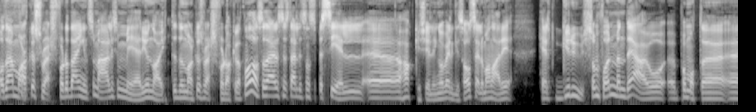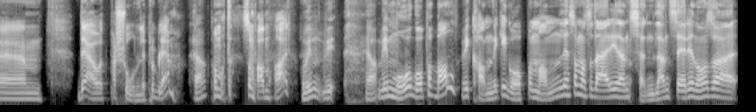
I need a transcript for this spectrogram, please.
Og det er Marcus Rashford, og det er ingen som er liksom mer United enn Marcus Rashford akkurat nå. Da. Så det er, jeg synes det er litt sånn spesiell eh, hakkekylling å velge seg av, selv om han er i helt grusom form. Men det er jo eh, på en måte eh, Det er jo et personlig problem, Ja. på en måte, som han har. Vi, vi, ja, vi må gå på ball. Vi kan ikke gå på mannen, liksom. Altså, det er I den Sunderland-serien nå, så er,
